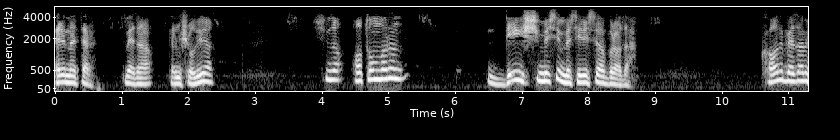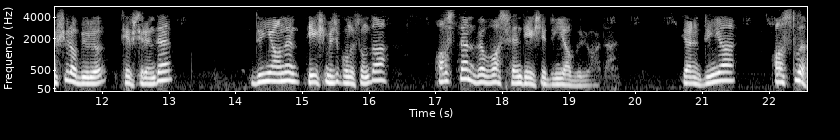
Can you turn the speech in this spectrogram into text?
elementler meydana gelmiş oluyor. Şimdi atomların değişmesi meselesi var burada. Kadı Bezavi şöyle buyuruyor tefsirinde dünyanın değişmesi konusunda aslen ve vasfen değişti dünya buyuruyor orada. Yani dünya aslı,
